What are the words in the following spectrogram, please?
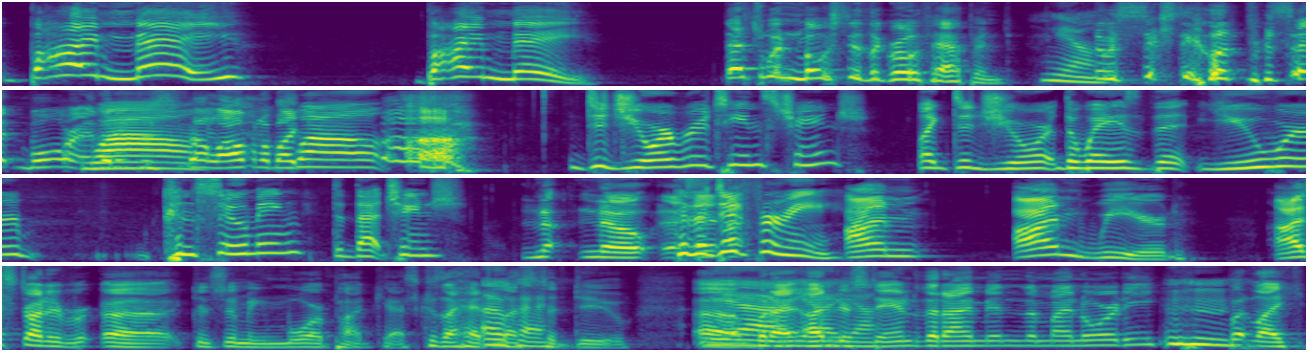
By May, by May, that's when most of the growth happened. Yeah. There was 61% more and Wow. then it just fell off and I'm like, well, "Ugh." did your routines change? Like, did your the ways that you were consuming did that change? No, no, Because it and did for me. I, am I'm weird. I started uh, consuming more podcasts because I had Okay. less to do. Uh, Yeah, but I yeah, yeah. understand that I'm in the minority. Mhm. But like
